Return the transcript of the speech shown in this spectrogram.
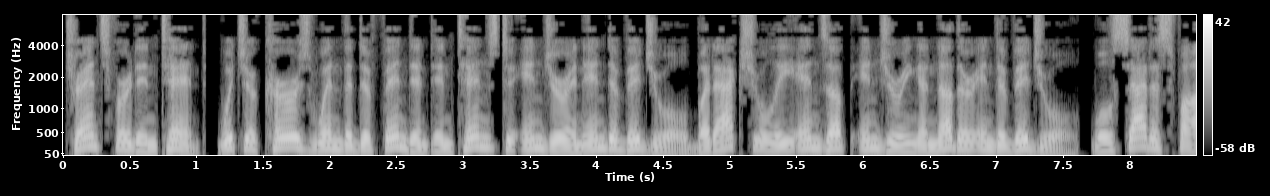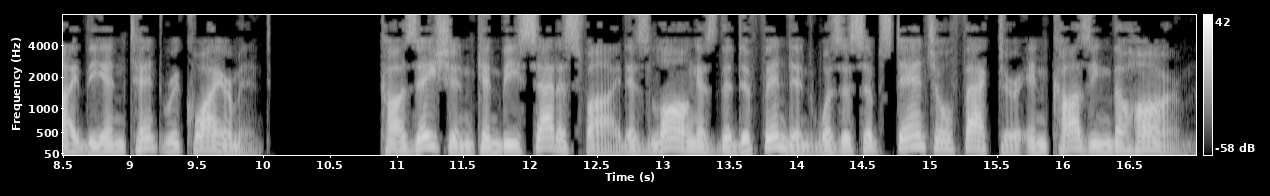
transferred intent, which occurs when the defendant intends to injure an individual but actually ends up injuring another individual, will satisfy the intent requirement. Causation can be satisfied as long as the defendant was a substantial factor in causing the harm.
